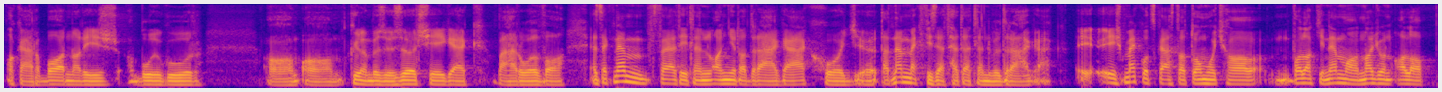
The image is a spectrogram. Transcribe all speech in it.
akár a barna rizs, a bulgur, a, a különböző zöldségek párolva, ezek nem feltétlenül annyira drágák, hogy, tehát nem megfizethetetlenül drágák. És megkockáztatom, hogyha valaki nem a nagyon alap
